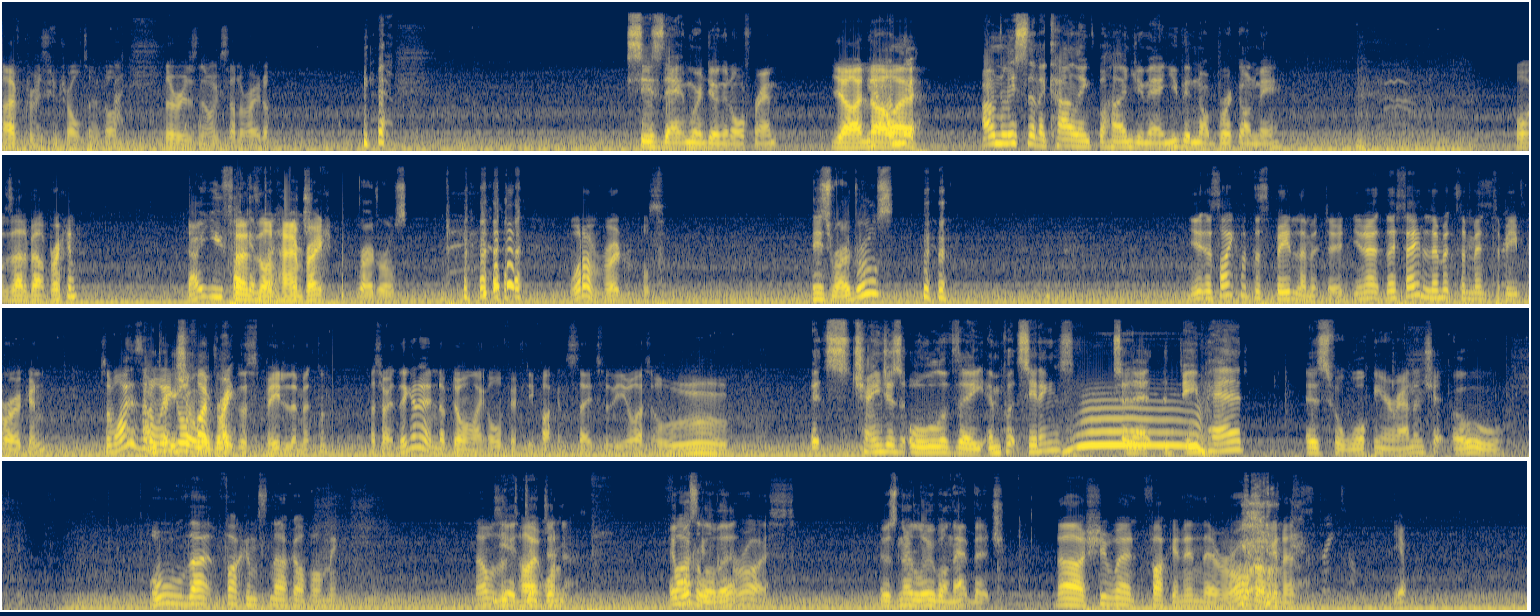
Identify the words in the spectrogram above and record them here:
I have cruise control turned on. There is no accelerator. Says that, and we're doing an off ramp. Yeah, I You know. I'm, I, le- I'm less than a car length behind you, man. You better not brick on me. what was that about bricking? No, you Turns fucking on handbrake. Road rules. What are road rules? There's road rules. Yeah, it's like with the speed limit, dude. You know, they say limits are meant to be broken. So why is it I'm illegal sure if I break break- the speed limit? That's right. They're gonna end up doing like all 50 fucking states for the US. Ooh. It changes all of the input settings so that the D-pad is for walking around and shit. Oh, All that fucking snuck up on me. That was yeah, a tight did, one. Didn't it? It was a little bit. Christ. There was no lube on that bitch. No, she went fucking in there raw dogging it. Yep.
